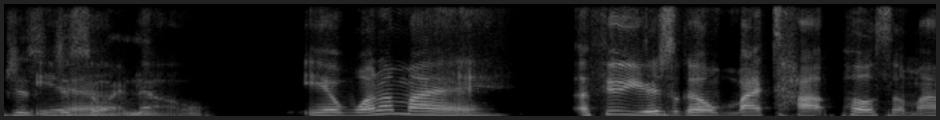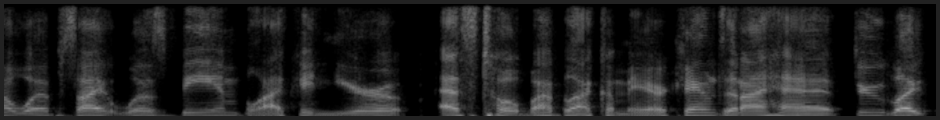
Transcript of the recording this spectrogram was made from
Just yeah. just so I know. Yeah, one of my a few years ago, my top post on my website was being Black in Europe as told by Black Americans. And I had through like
